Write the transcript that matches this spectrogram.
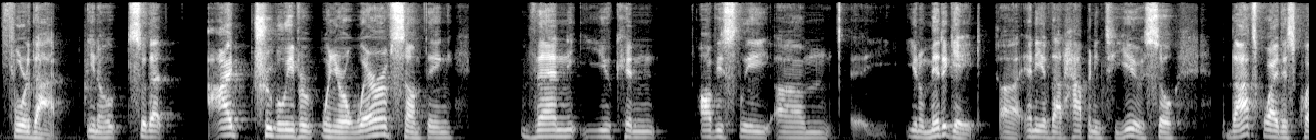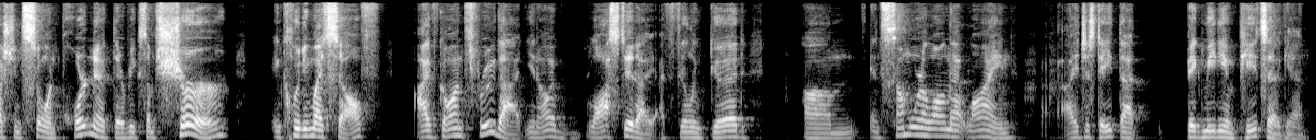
for that? You know so that i true believer when you're aware of something then you can obviously um, you know mitigate uh, any of that happening to you. So that's why this question's so important out there because I'm sure, including myself, I've gone through that. You know, I've lost it. I, am feeling good. Um, and somewhere along that line, I just ate that big medium pizza again.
